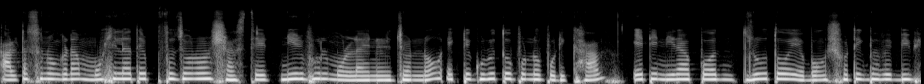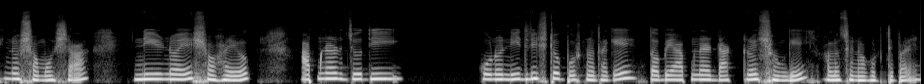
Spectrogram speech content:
আল্ট্রাসোনোগ্রাম মহিলাদের প্রজনন স্বাস্থ্যের নির্ভুল মূল্যায়নের জন্য একটি গুরুত্বপূর্ণ পরীক্ষা। এটি নিরাপদ, দ্রুত এবং সঠিকভাবে বিভিন্ন সমস্যা নির্ণয়ে সহায়ক। আপনার যদি কোনো নির্দিষ্ট প্রশ্ন থাকে, তবে আপনার ডাক্তারের সঙ্গে আলোচনা করতে পারেন।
